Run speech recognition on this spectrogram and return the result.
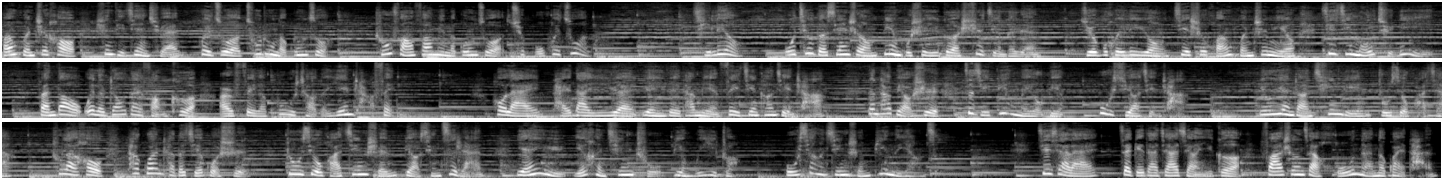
还魂之后，身体健全，会做粗重的工作，厨房方面的工作却不会做了。其六，吴秋德先生并不是一个市井的人，绝不会利用借尸还魂之名借机谋取利益，反倒为了招待访客而费了不少的烟茶费。后来台大医院愿意为他免费健康检查，但他表示自己并没有病，不需要检查。刘院长亲临朱秀华家，出来后他观察的结果是，朱秀华精神表情自然，言语也很清楚，并无异状，不像精神病的样子。接下来再给大家讲一个发生在湖南的怪谈。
